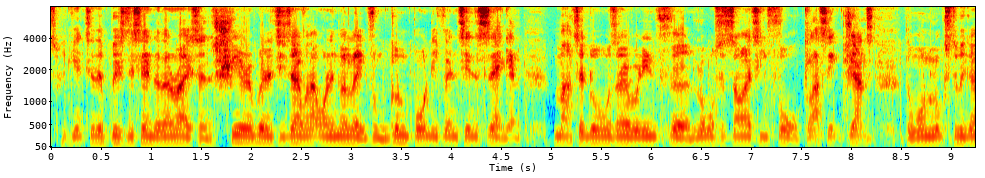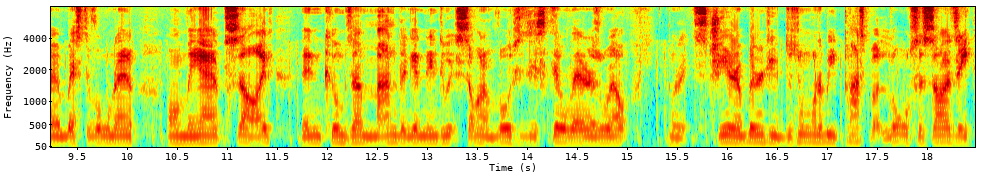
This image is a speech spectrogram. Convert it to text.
as we get to the business end of the race, and sheer abilities over that one in the lead from Gunpoint Defence in second, Matadors over it in third, Law Society four, Classic Chance, the one looks to be going best of all now on the outside. Then comes Amanda getting into it, Silent Voices is still there as well. But its sheer ability doesn't want to be passed, but Law Society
